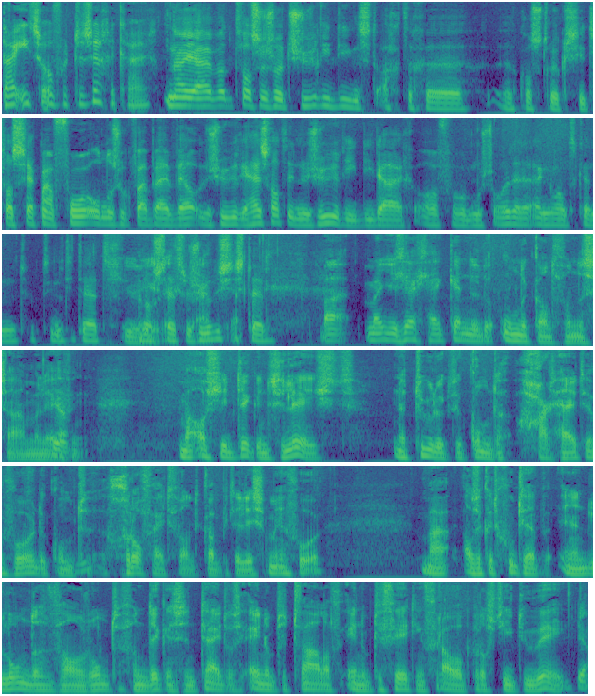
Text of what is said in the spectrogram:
daar iets over te zeggen krijgt? Nou ja, het was een soort jurydienstachtige uh, constructie. Het was zeg maar een vooronderzoek waarbij wel een jury... Hij zat in een jury die daarover moest oordelen. Engeland kende natuurlijk in die tijd nog steeds een jurysysteem. Maar, maar je zegt, hij kende de onderkant van de samenleving. Maar als je Dickens leest... Natuurlijk, er komt hardheid in voor. Er komt grofheid van het kapitalisme in voor. Maar als ik het goed heb, in het Londen van rond van Dickens en tijd... was 1 op de 12, 1 op de 14 vrouwen prostituee. Ja.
